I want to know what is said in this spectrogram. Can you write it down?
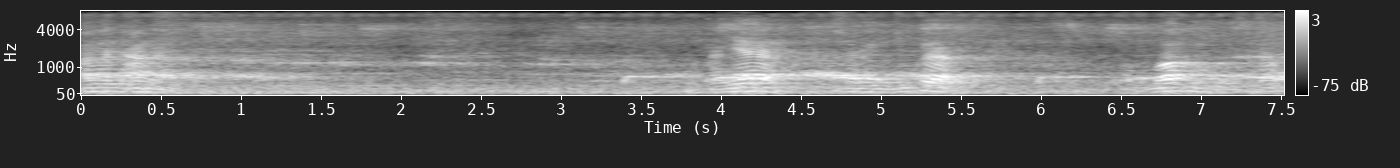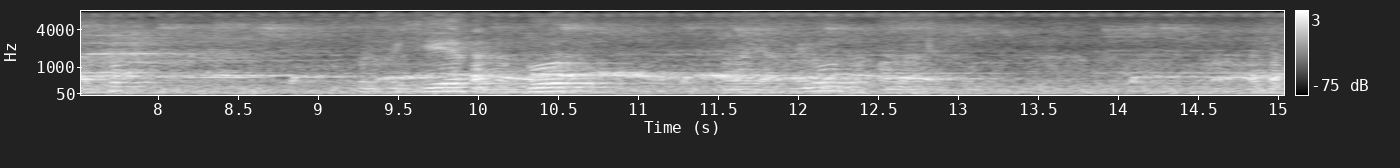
angan-angan. Makanya sering juga Allah berpikir tadabbur wala yaqilun wala tetap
